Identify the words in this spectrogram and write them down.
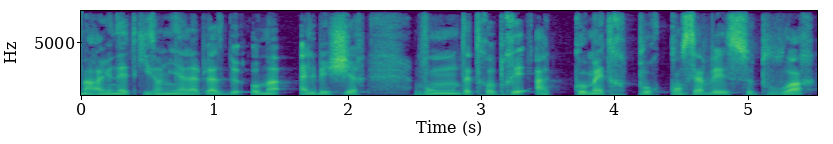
marionnettes qu'ils ont mis à la place de Omar el-Béchir vont être prêts à commettre pour conserver ce pouvoir,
